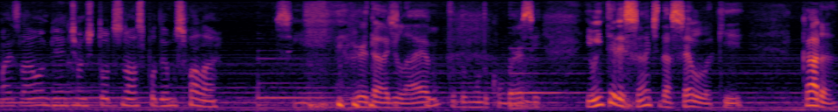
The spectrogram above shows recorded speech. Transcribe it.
Mas lá é um ambiente onde todos nós podemos falar. Sim, é verdade. Lá é todo mundo conversa. E o interessante da célula é que, cara,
